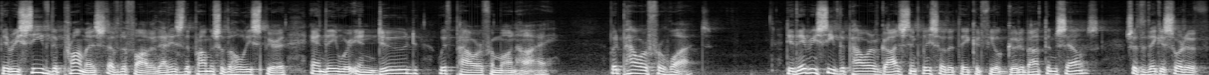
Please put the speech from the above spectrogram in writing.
They received the promise of the Father, that is, the promise of the Holy Spirit, and they were endued with power from on high. But power for what? Did they receive the power of God simply so that they could feel good about themselves? So that they could sort of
